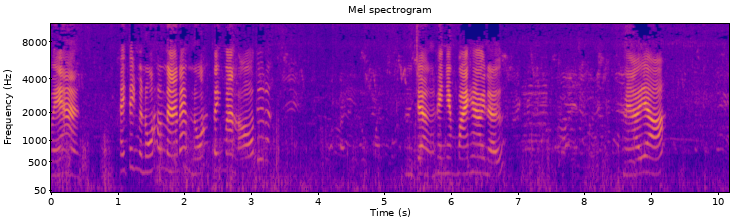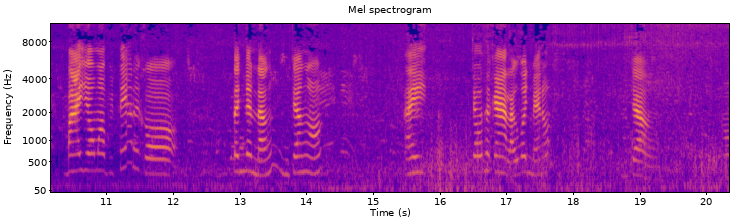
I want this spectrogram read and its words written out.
សម្រាប់អាហើយទិញម្នាស់ក្នុងណាដែរម្នាស់ទិញបានល្អទៀតណាអញ្ចឹងហើយញ៉ាំបាយហើយនៅហើយហ៎បាយយកមកពីផ្ទះឬក៏ទិញនៅនឹងអញ្ចឹងហ៎ហើយចូលធ្វើការឥឡូវវិញមែនទេអញ្ចឹងអូ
